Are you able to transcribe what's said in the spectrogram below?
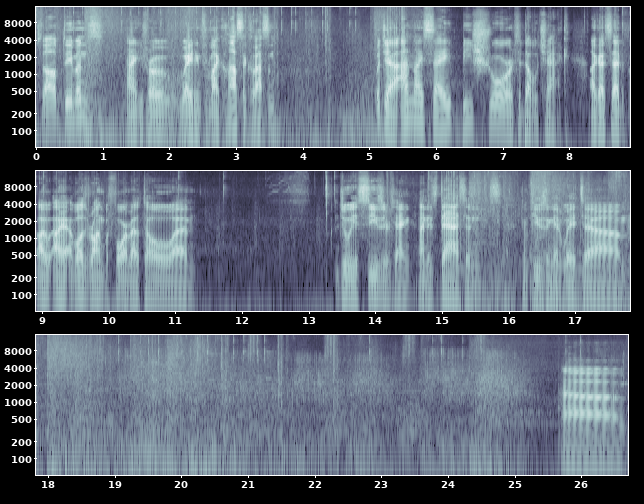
Sup, demons? Thank you for waiting for my classics lesson. But yeah, and I say, be sure to double check. Like I said, I, I was wrong before about the whole um, Julius Caesar thing and his death and confusing it with... Um, um,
